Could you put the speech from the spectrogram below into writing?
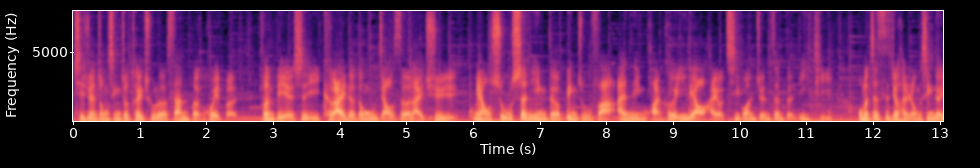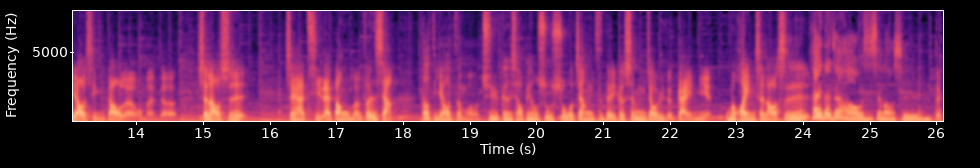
弃捐中心就推出了三本绘本，分别是以可爱的动物角色来去描述生硬的病主法、安宁缓和医疗，还有器官捐赠等议题。我们这次就很荣幸的邀请到了我们的沈老师。沈雅琪来帮我们分享，到底要怎么去跟小朋友诉说这样子的一个生命教育的概念。我们欢迎沈老师。嗨，大家好，我是沈老师。对，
